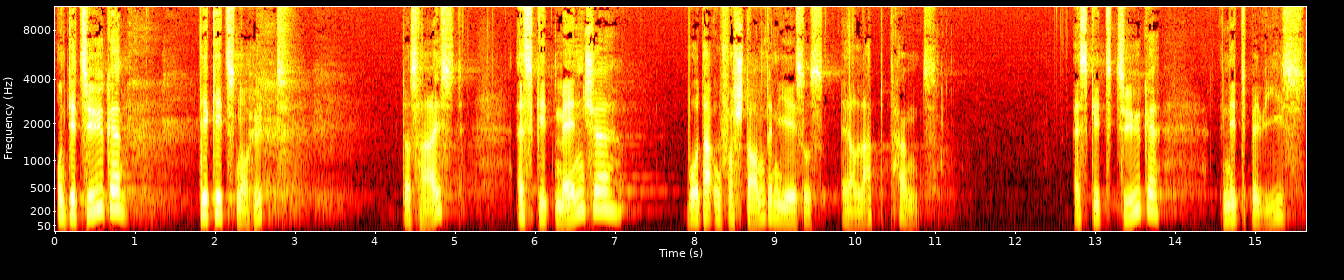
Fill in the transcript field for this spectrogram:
Und die Züge, die gibt's noch heute. Das heißt, es gibt Menschen, wo der auferstandene Jesus erlebt haben. Es gibt Züge, nicht Beweis.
